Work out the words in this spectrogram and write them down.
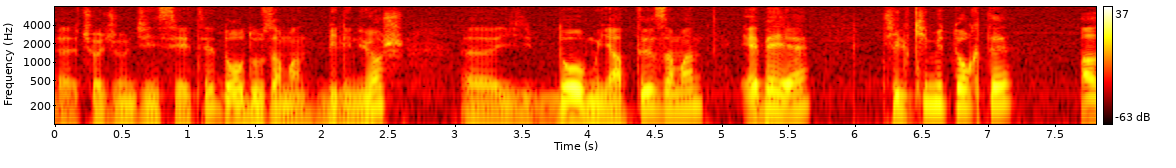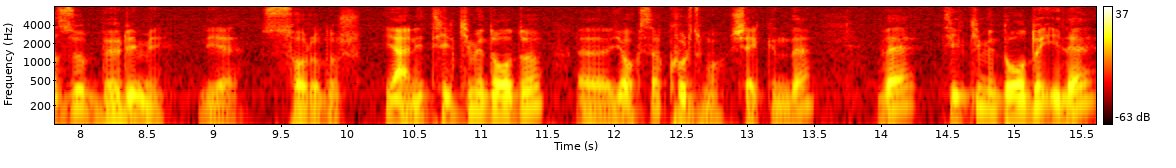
e, çocuğun cinsiyeti doğduğu zaman biliniyor. E, doğumu yaptığı zaman ebeye tilki mi doğdu azu börü mi diye sorulur. Yani tilki mi doğdu e, yoksa kurt mu şeklinde ve tilki mi doğdu ile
